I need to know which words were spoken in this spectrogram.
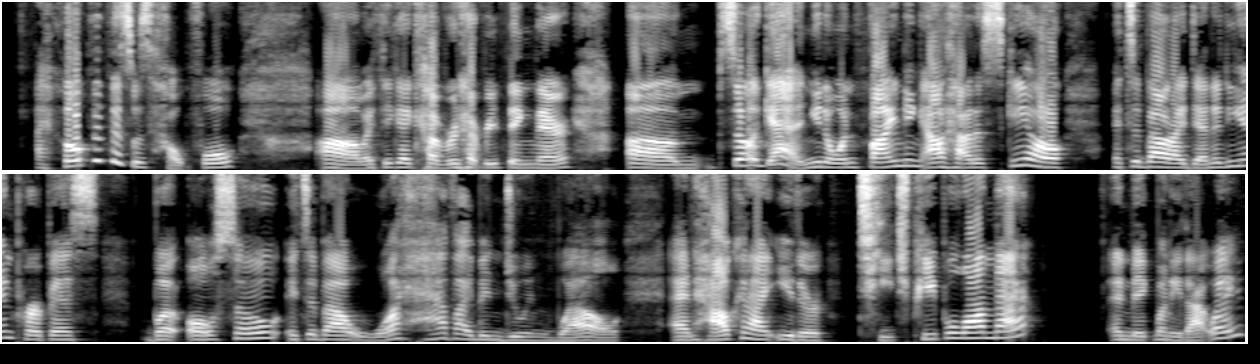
I hope that this was helpful. Um, I think I covered everything there. Um, so, again, you know, when finding out how to scale, it's about identity and purpose, but also it's about what have I been doing well and how can I either teach people on that and make money that way,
